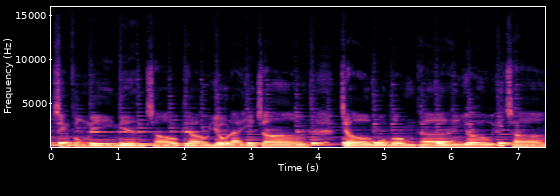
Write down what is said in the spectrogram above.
信封里面钞票又来一张，角膜红毯又一场，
